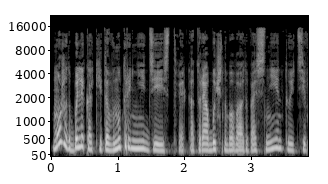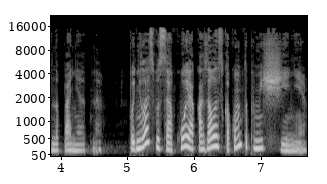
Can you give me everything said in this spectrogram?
Может, были какие-то внутренние действия, которые обычно бывают во сне интуитивно понятно. Поднялась высоко и оказалась в каком-то помещении.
